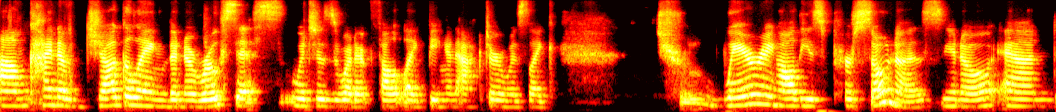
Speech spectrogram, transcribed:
um, kind of juggling the neurosis, which is what it felt like being an actor was like tr- wearing all these personas, you know, and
